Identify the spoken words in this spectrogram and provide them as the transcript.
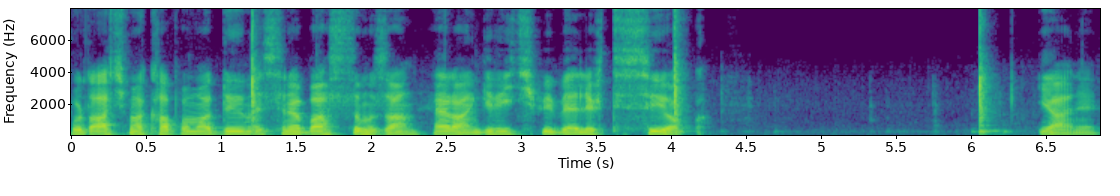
Burada açma kapama düğmesine bastığımız an herhangi bir hiçbir belirtisi yok. Yani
